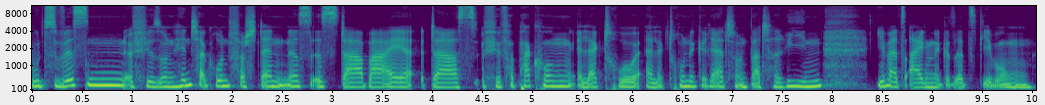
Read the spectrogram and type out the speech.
Gut zu wissen für so ein Hintergrundverständnis ist dabei, dass für Verpackungen, Elektro-, Elektronikgeräte und Batterien jeweils eigene Gesetzgebungen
